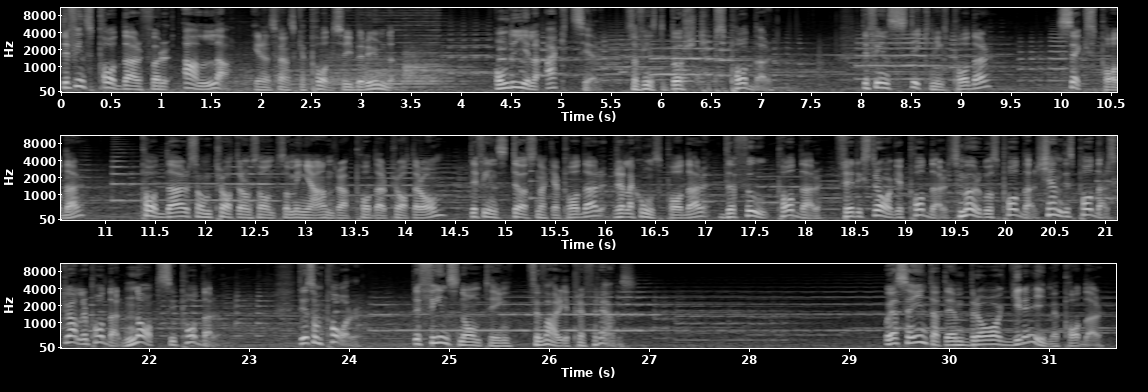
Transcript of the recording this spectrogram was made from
Det finns poddar för alla i den svenska poddcyberrymden. Om du gillar aktier så finns det börstipspoddar. Det finns stickningspoddar, sexpoddar, poddar som pratar om sånt som inga andra poddar pratar om. Det finns dösnackarpoddar, relationspoddar, The Foo-poddar, Fredrik Strage-poddar, smörgåspoddar, kändispoddar, skvallerpoddar, nazipoddar. Det är som porr. Det finns någonting för varje preferens. Och jag säger inte att det är en bra grej med poddar.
